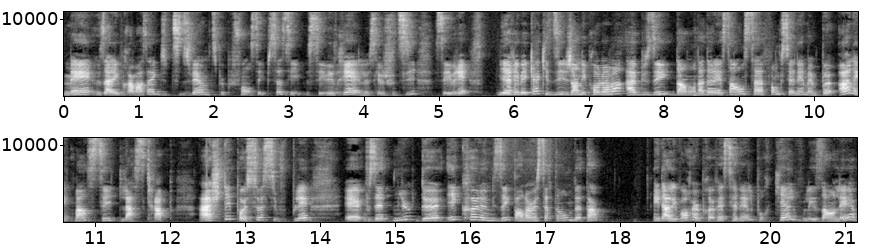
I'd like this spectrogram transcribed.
Mais vous allez vous ramasser avec du petit duvet un petit peu plus foncé. Puis ça, c'est vrai, ce que je vous dis. C'est vrai. Il y a Rebecca qui dit J'en ai probablement abusé dans mon adolescence, ça fonctionnait même pas. Honnêtement, c'est de la scrap. Achetez pas ça, s'il vous plaît. Euh, vous êtes mieux de économiser pendant un certain nombre de temps et d'aller voir un professionnel pour qu'elle vous les enlève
